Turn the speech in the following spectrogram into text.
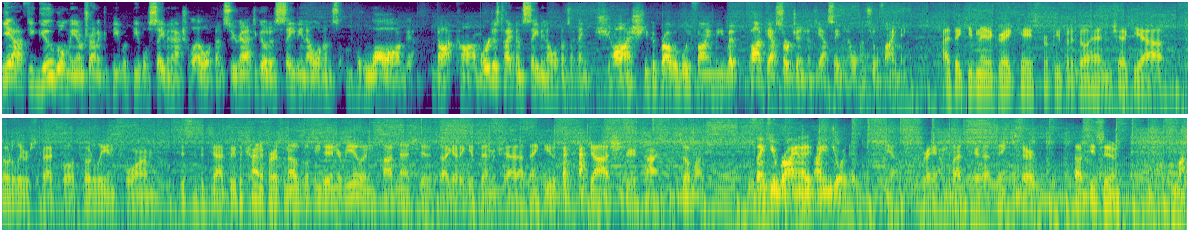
Yeah, if you Google me, I'm trying to compete with people saving actual elephants. So you're going to have to go to savingelephantsblog.com or just type in saving elephants. I think Josh, you could probably find me. But podcast search engines, yeah, saving elephants, you'll find me. I think you've made a great case for people to go ahead and check you out. Totally respectful, totally informed. This is exactly the kind of person I was looking to interview, and Podmatch did it, so I got to give them a shout out. Thank you, Josh, for your time so much. Thank you, Brian. I, I enjoyed it. Yeah, great. I'm glad to hear that. Thank you, sir. Talk to you soon. Bye.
